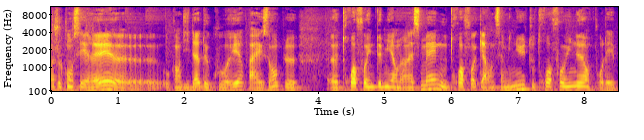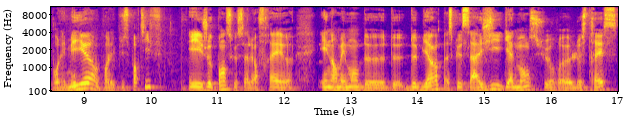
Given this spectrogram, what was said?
Moi, je conseillerais euh, aux candidats de courir, par exemple, euh, trois fois une demi-heure dans la semaine, ou trois fois 45 minutes, ou trois fois une heure pour les, pour les meilleurs, pour les plus sportifs. Et je pense que ça leur ferait euh, énormément de, de, bien parce que ça agit également sur le stress,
